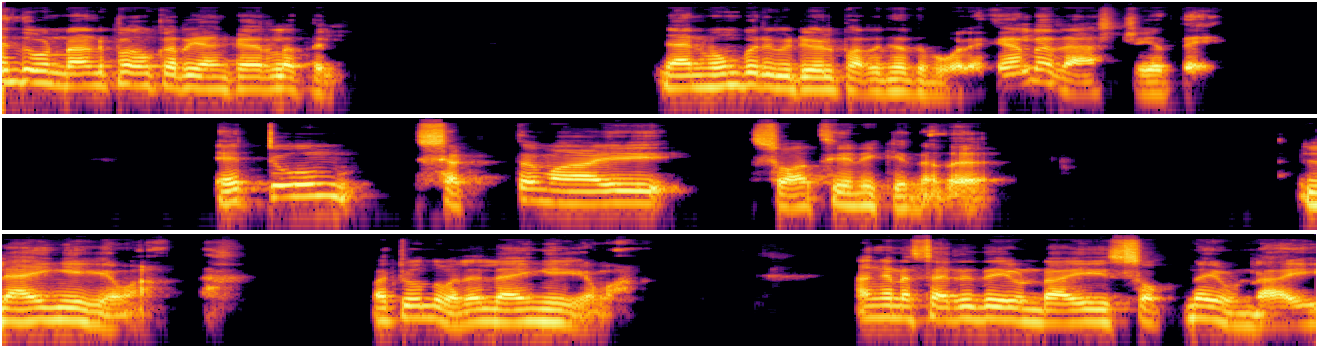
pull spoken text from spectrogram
എന്തുകൊണ്ടാണ് ഇപ്പൊ നമുക്കറിയാം കേരളത്തിൽ? ഞാൻ മുമ്പൊരു വീഡിയോയിൽ പറഞ്ഞതുപോലെ കേരള രാഷ്ട്രീയത്തെ ഏറ്റവും ശക്തമായി സ്വാധീനിക്കുന്നത് ലൈംഗികമാണ്. മറ്റൊന്നുമല്ല ലൈംഗികമാണ്. അങ്ങനെ സരിതയുണ്ടായി സ്വപ്നയുണ്ടായി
